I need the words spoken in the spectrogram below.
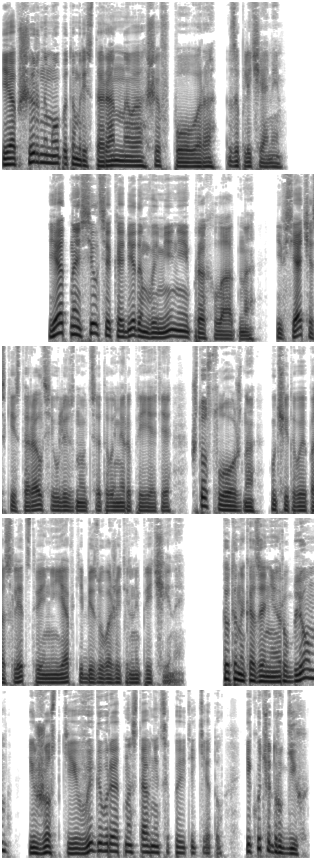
и обширным опытом ресторанного шеф-повара за плечами. Я относился к обедам в имении прохладно и всячески старался улизнуть с этого мероприятия, что сложно, учитывая последствия неявки без уважительной причины. То-то наказание рублем и жесткие выговоры от наставницы по этикету и куча других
